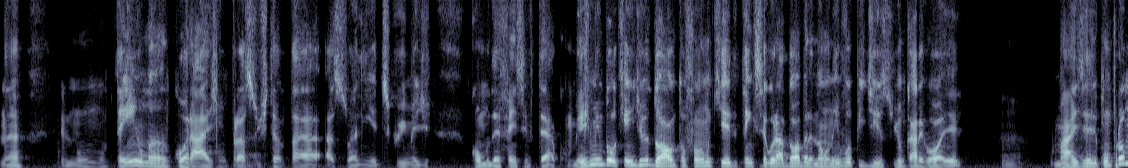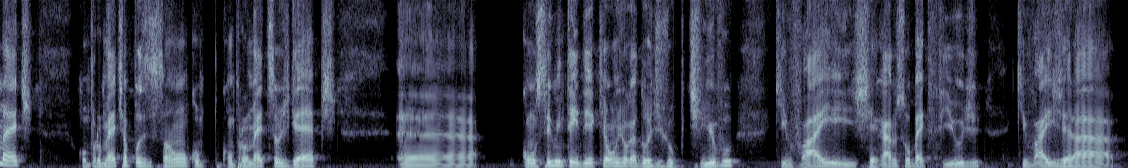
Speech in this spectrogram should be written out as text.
né? Ele não, não tem uma ancoragem para sustentar a sua linha de scrimmage como defensive tackle. Mesmo em bloqueio individual, não tô falando que ele tem que segurar a dobra, não. Nem vou pedir isso de um cara igual a ele. Mas ele compromete. Compromete a posição, compromete seus gaps. É, consigo entender que é um jogador disruptivo, que vai chegar no seu backfield, que vai gerar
